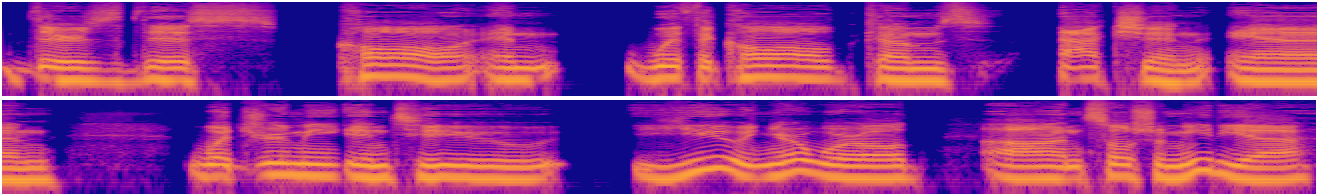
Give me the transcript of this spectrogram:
there's this call, and with the call comes action. And what drew me into you and your world on social media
